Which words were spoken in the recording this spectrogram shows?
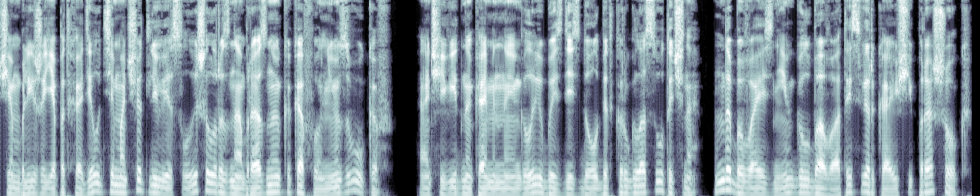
Чем ближе я подходил, тем отчетливее слышал разнообразную какофонию звуков. Очевидно, каменные глыбы здесь долбят круглосуточно, добывая из них голубоватый сверкающий порошок.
